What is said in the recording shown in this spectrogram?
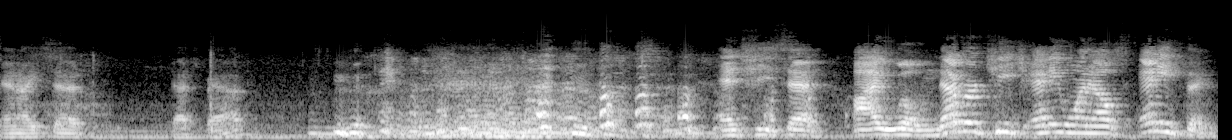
And I said, That's bad. and she said, I will never teach anyone else anything.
